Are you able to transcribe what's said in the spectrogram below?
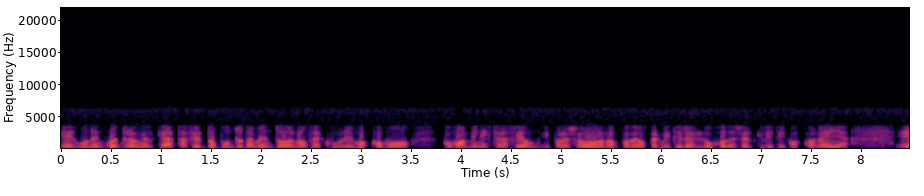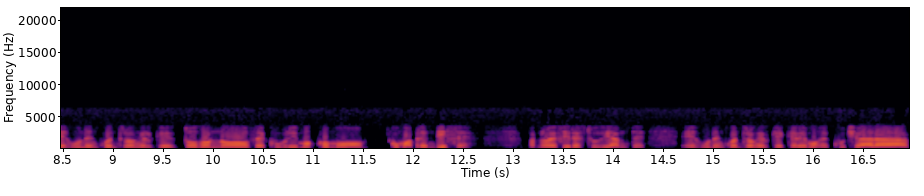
Es un encuentro en el que hasta cierto punto también todos nos descubrimos como, como administración y por eso nos podemos permitir el lujo de ser críticos con ella. Es un encuentro en el que todos nos descubrimos como, como aprendices, por no decir estudiantes. Es un encuentro en el que queremos escuchar a,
